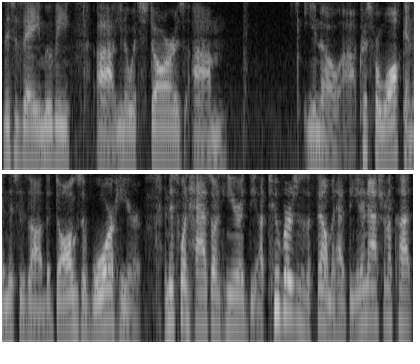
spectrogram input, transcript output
This is a movie, uh, you know, it stars... Um, you know, uh, Christopher Walken, and this is uh, the Dogs of War here. And this one has on here the uh, two versions of the film. It has the international cut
